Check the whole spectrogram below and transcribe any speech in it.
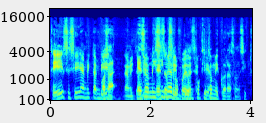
Sí, sí, sí, a mí también. O sea, a mí Eso a mí sí me rompió un poquito mi corazoncito.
